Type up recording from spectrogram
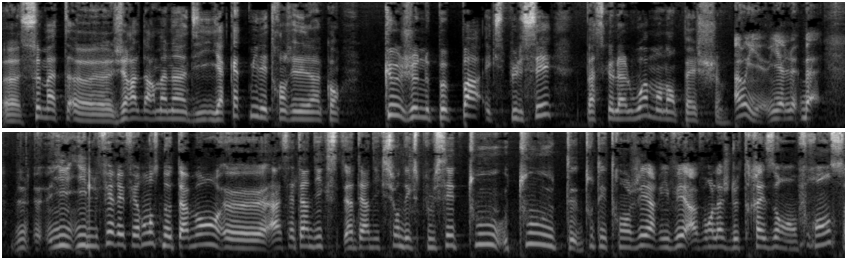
euh, ce matin, euh, Gérald Darmanin dit il y a 4000 étrangers délinquants que je ne peux pas expulser parce que la loi m'en empêche. Ah oui, il, le- bah, il- il fait référence notamment euh, à cette interdiction d'expulser tout, tout, tout étranger arrivé avant l'âge de 13 ans en France.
